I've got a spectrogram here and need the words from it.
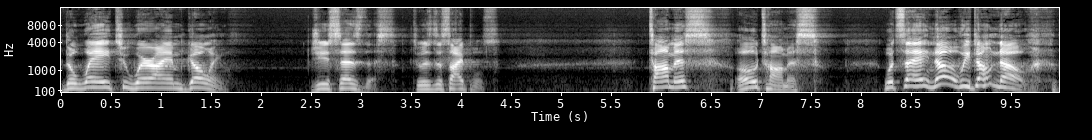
the way to where I am going. Jesus says this to his disciples. Thomas, oh Thomas, would say, "No, we don't know.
